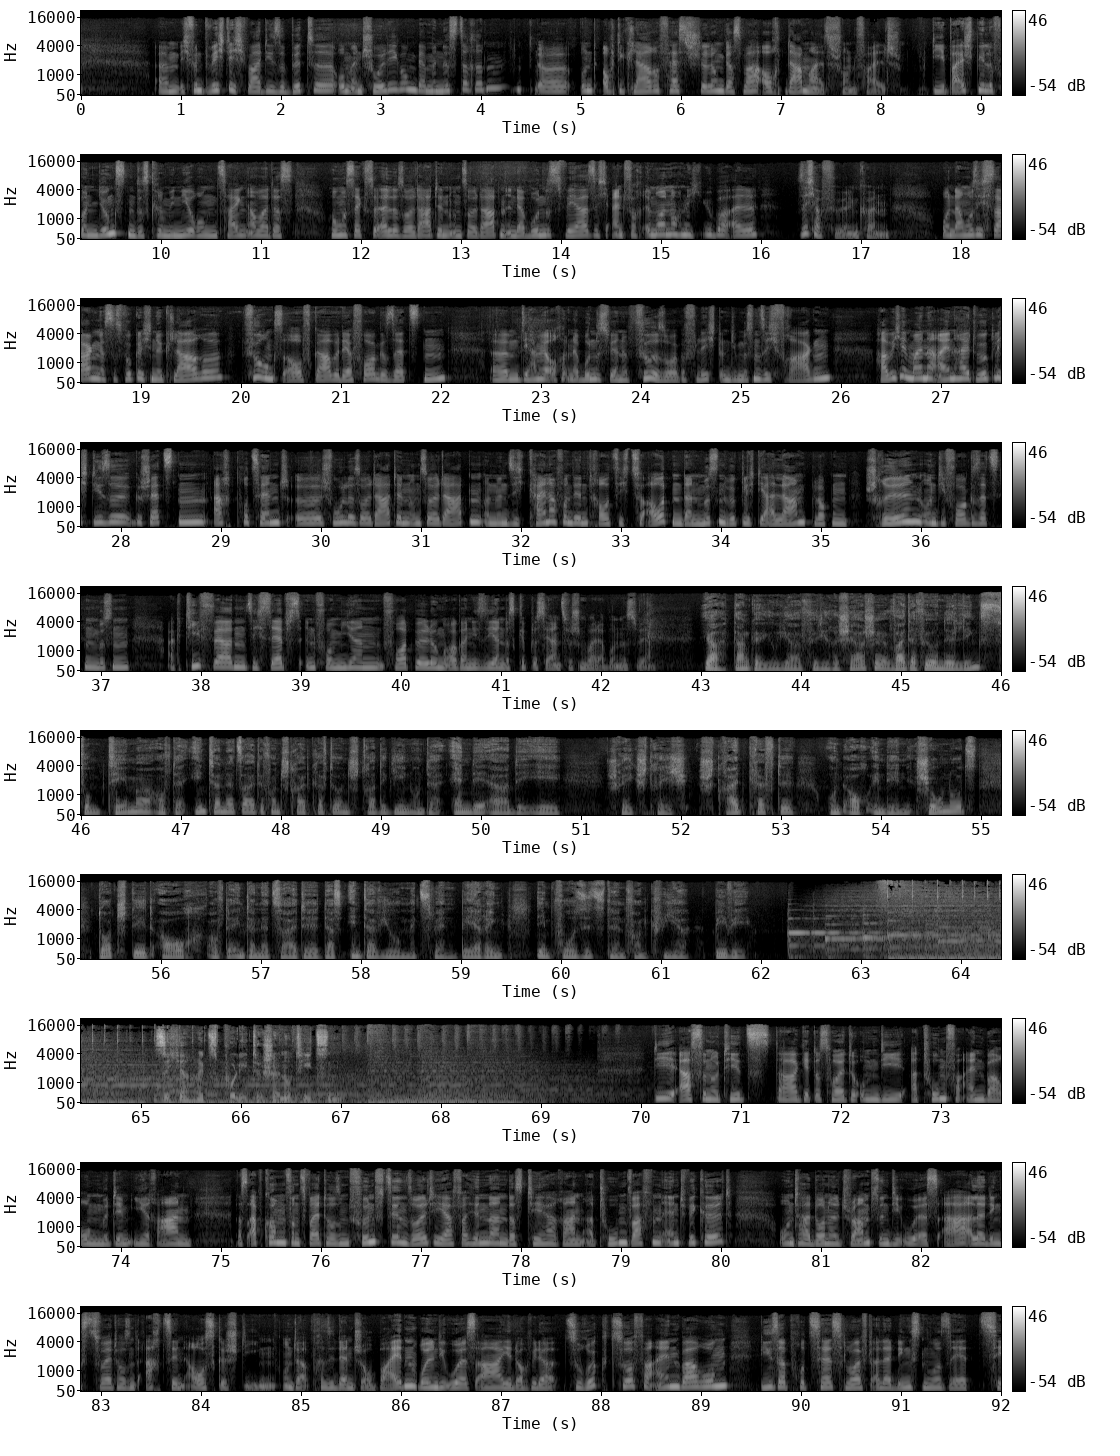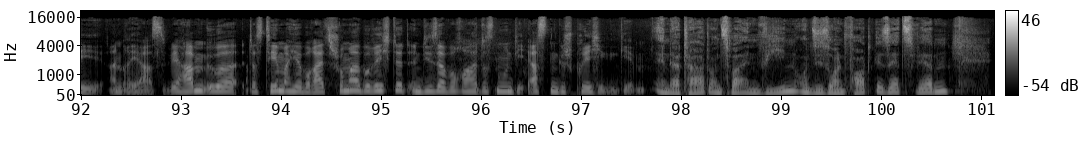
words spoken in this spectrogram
Ähm, ich finde, wichtig war diese Bitte um Entschuldigung der Ministerin äh, und auch die klare Feststellung, das war auch damals schon falsch. Die Beispiele von jüngsten Diskriminierungen zeigen aber, dass homosexuelle Soldatinnen und Soldaten in der Bundeswehr sich einfach immer noch nicht überall sicher fühlen können. Und da muss ich sagen, es ist wirklich eine klare Führungsaufgabe der Vorgesetzten. Ähm, die haben ja auch in der Bundeswehr eine Fürsorgepflicht und die müssen sich fragen, habe ich in meiner Einheit wirklich diese geschätzten 8% äh, schwule Soldatinnen und Soldaten? Und wenn sich keiner von denen traut, sich zu outen, dann müssen wirklich die Alarmglocken schrillen und die Vorgesetzten müssen aktiv werden, sich selbst informieren, Fortbildungen organisieren. Das gibt es ja inzwischen bei der Bundeswehr. Ja, danke Julia für die Recherche. Weiterführende Links zum Thema auf der Internetseite von Streitkräfte und Strategien unter ndr.de Streitkräfte und auch in den Shownotes. Dort steht auch auf der Internetseite das Interview mit Sven Behring, dem Vorsitzenden von Queer BW. Sicherheitspolitische Notizen Die erste Notiz, da geht es heute um die Atomvereinbarung mit dem Iran. Das Abkommen von 2015 sollte ja verhindern, dass Teheran Atomwaffen entwickelt. Unter Donald Trump sind die USA allerdings 2018 ausgestiegen. Unter Präsident Joe Biden wollen die USA jedoch wieder zurück zur Vereinbarung. Dieser Prozess läuft allerdings nur sehr zäh, Andreas. Wir haben über das Thema hier bereits schon mal berichtet. In dieser Woche hat es nun die ersten Gespräche gegeben. In der Tat, und zwar in Wien, und sie sollen fortgesetzt werden.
